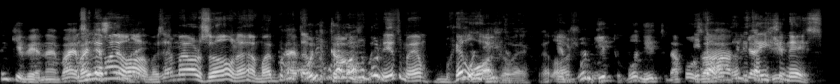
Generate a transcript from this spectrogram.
tem que ver, né? Vai, mas vai ele é maior, aí. mas é maiorzão, né? Bonito, é, bonitão, é um relógio bonito mesmo. Relógio, velho. Relógio. É bonito, bonito, dá pra usar. Então, ele tá em chinês.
